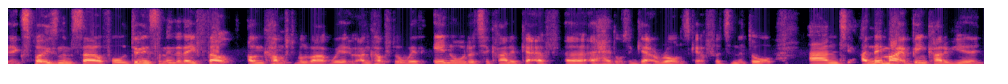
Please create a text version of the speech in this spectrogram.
exposing themselves or doing something that they felt uncomfortable about with uncomfortable with in order to kind of get a, uh, ahead or to get a role, to get a foot in the door. And, and they might have been kind of, you know,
